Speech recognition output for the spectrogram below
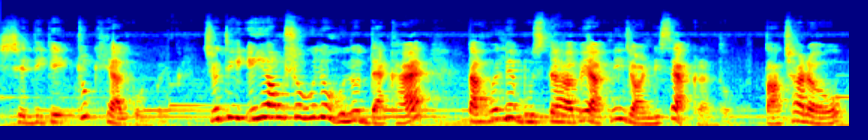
সেদিকে একটু খেয়াল করবে। যদি এই অংশগুলো হলুদ দেখায়, তাহলে বুঝতে হবে আপনি জন্ডিসে আক্রান্ত। তাছাড়াও,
